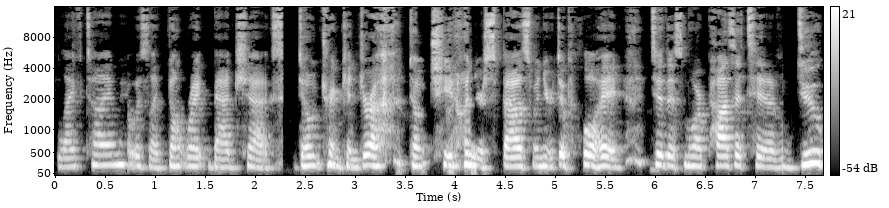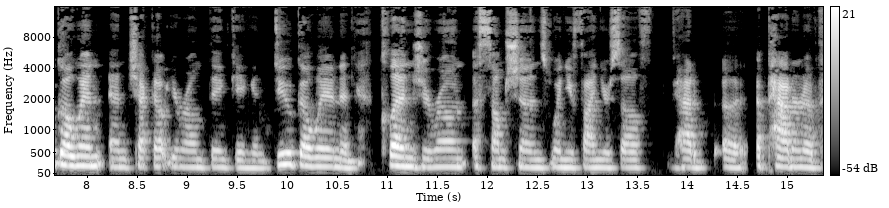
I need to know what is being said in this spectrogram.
lifetime, it was like, don't write bad checks, don't drink and drive, don't cheat on your spouse when you're deployed, to this more positive, do go in and check out your own thinking and do go in and cleanse your own assumptions when you find yourself had a, a pattern of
